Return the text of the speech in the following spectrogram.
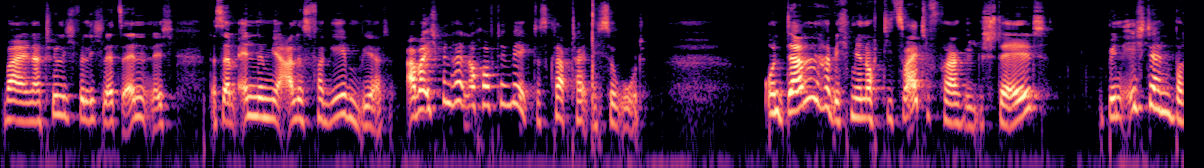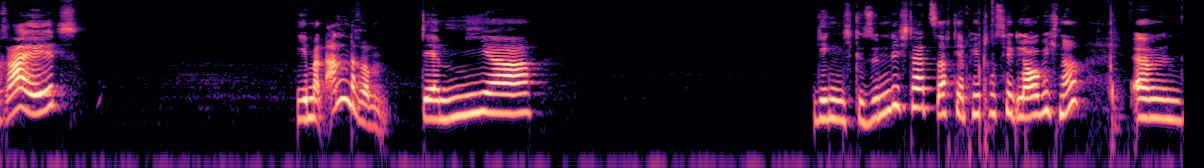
Weil natürlich will ich letztendlich, dass am Ende mir alles vergeben wird. Aber ich bin halt noch auf dem Weg. Das klappt halt nicht so gut. Und dann habe ich mir noch die zweite Frage gestellt. Bin ich denn bereit, jemand anderem, der mir gegen mich gesündigt hat, sagt ja Petrus hier, glaube ich, ne? Ähm,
